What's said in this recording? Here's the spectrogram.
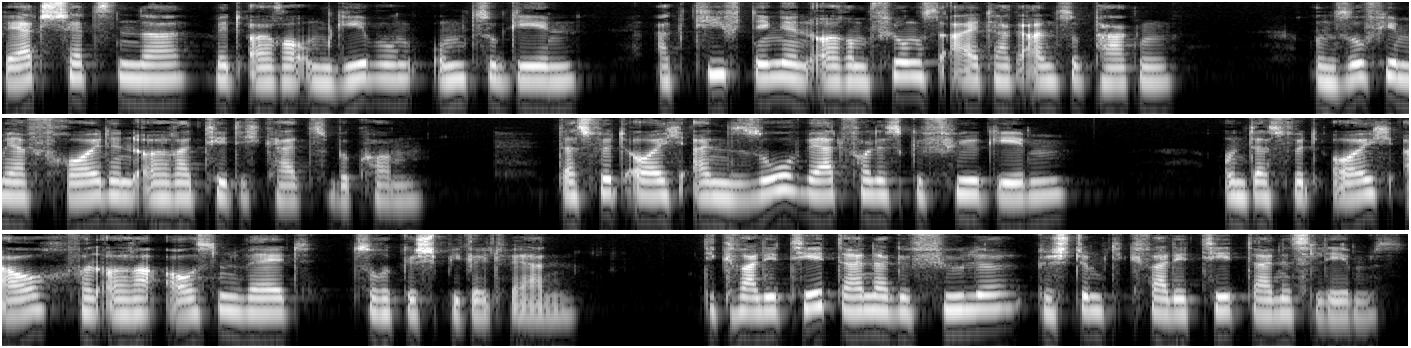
wertschätzender mit eurer Umgebung umzugehen, aktiv Dinge in eurem Führungsalltag anzupacken und so viel mehr Freude in eurer Tätigkeit zu bekommen. Das wird euch ein so wertvolles Gefühl geben und das wird euch auch von eurer Außenwelt zurückgespiegelt werden. Die Qualität deiner Gefühle bestimmt die Qualität deines Lebens.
